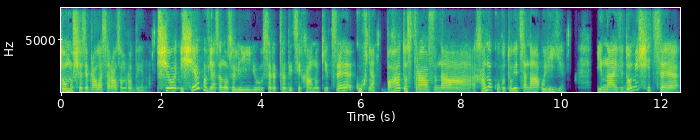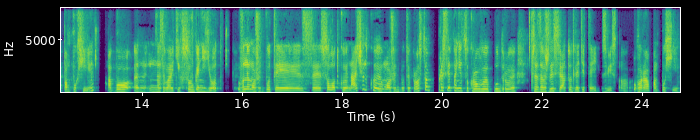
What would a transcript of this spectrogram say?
тому, що зібралася разом родина. Що іще пов'язано з олією серед традицій хануки, це кухня. Багато страв на хануку готуються на олії. І найвідоміші це пампухи, або е, називають їх сувганійот. Вони можуть бути з солодкою начинкою, можуть бути просто присипані цукровою пудрою. Це завжди свято для дітей, звісно, гора пампухів.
